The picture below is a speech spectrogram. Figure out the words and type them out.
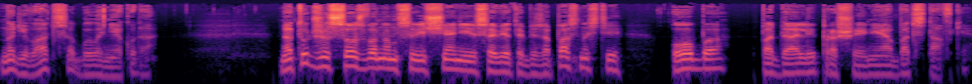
но деваться было некуда. На тут же созванном совещании Совета безопасности оба подали прошение об отставке.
